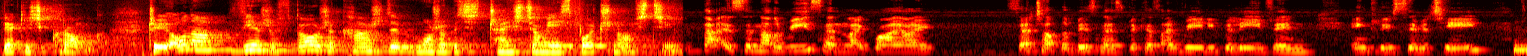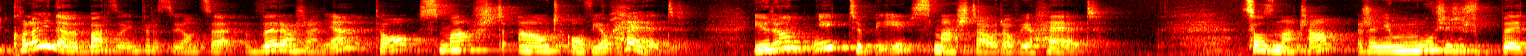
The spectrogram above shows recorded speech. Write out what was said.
w jakiś krąg. Czyli ona wierzy w to, że każdy może być częścią jej społeczności. That is another reason like why I set up the business because I really believe in inclusivity. Kolejne bardzo interesujące wyrażenie to smashed out of your head. You don't need to be smashed out of your head. Co oznacza, że nie musisz być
